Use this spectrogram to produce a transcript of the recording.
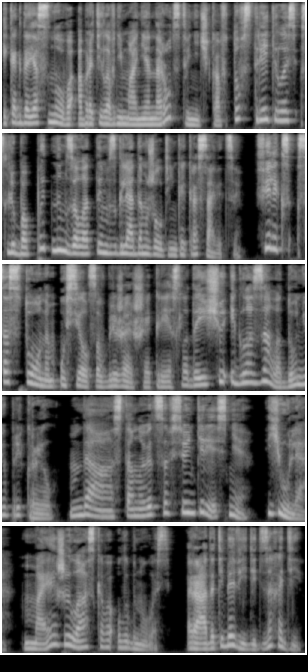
И когда я снова обратила внимание на родственничков, то встретилась с любопытным золотым взглядом желтенькой красавицы. Феликс со стоном уселся в ближайшее кресло, да еще и глаза ладонью прикрыл. «Да, становится все интереснее». «Юля», – моя же ласково улыбнулась. «Рада тебя видеть, заходи».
